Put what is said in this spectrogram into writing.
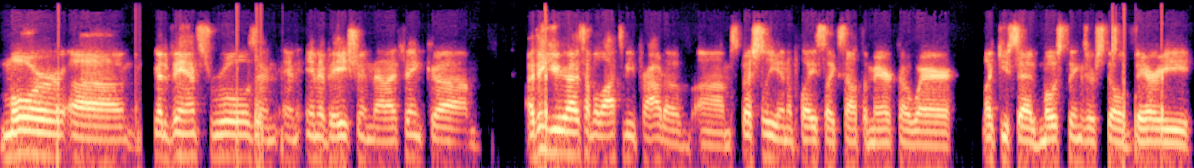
more uh, advanced rules and, and innovation that I think um, I think you guys have a lot to be proud of, um, especially in a place like South America where, like you said, most things are still very,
